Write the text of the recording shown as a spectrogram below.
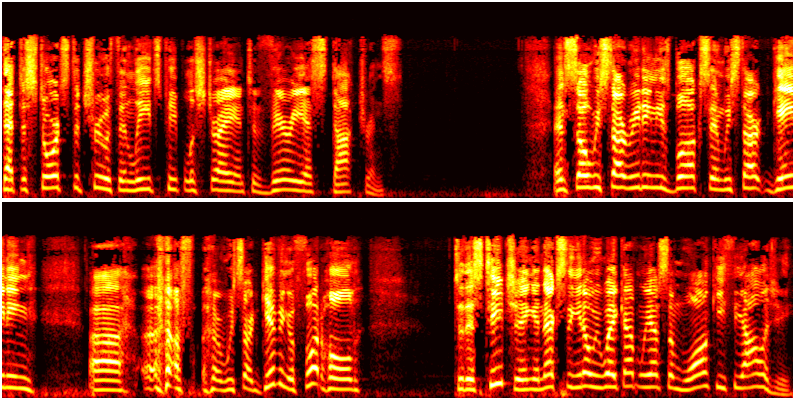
that distorts the truth and leads people astray into various doctrines. And so we start reading these books and we start gaining, uh, we start giving a foothold to this teaching, and next thing you know, we wake up and we have some wonky theology.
